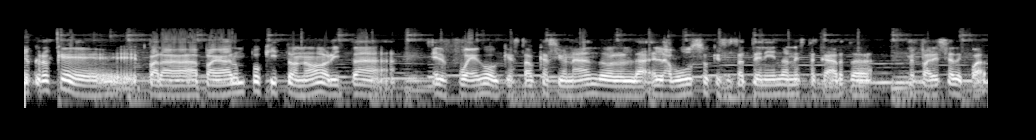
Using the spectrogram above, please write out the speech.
yo creo que para apagar un poquito, ¿no? Ahorita el fuego que está ocasionando, el abuso que se está teniendo en esta carta, me parece adecuado.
